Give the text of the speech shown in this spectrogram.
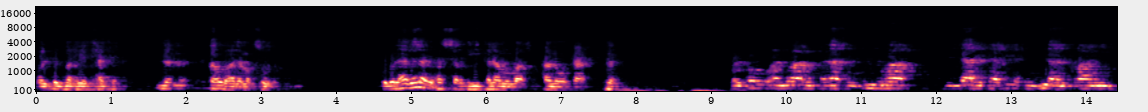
والفضة هي تحته لا ما هو هذا مقصود؟ يقول هذا لا يفسر به كلام الله سبحانه وتعالى. نعم. والفوق أنواع ثلاث كلها لله ثابتة بلا نكران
